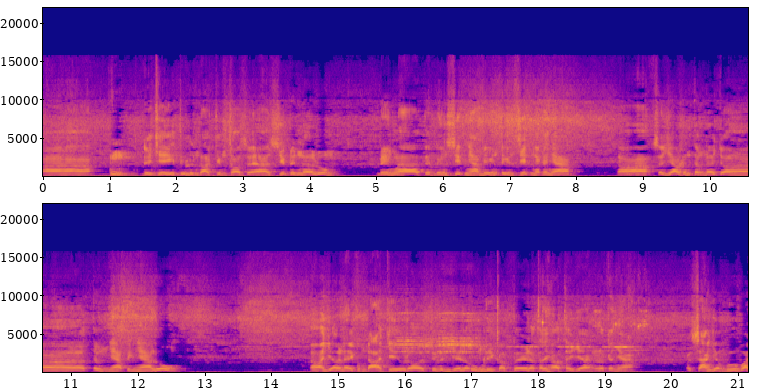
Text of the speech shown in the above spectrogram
à, địa chỉ tiểu linh đòi kim tho sẽ à, ship đến nơi luôn. Miễn là tiền miễn ship nha miễn tiền ship nha cả nhà. Đó sẽ giao đến tận nơi cho à, từng nhà từng nhà luôn đó, giờ này cũng đã chiều rồi, tiểu linh vậy là uống ly cà phê là thấy hết thời gian rồi đó cả nhà. Rồi sáng giờ mưa quá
